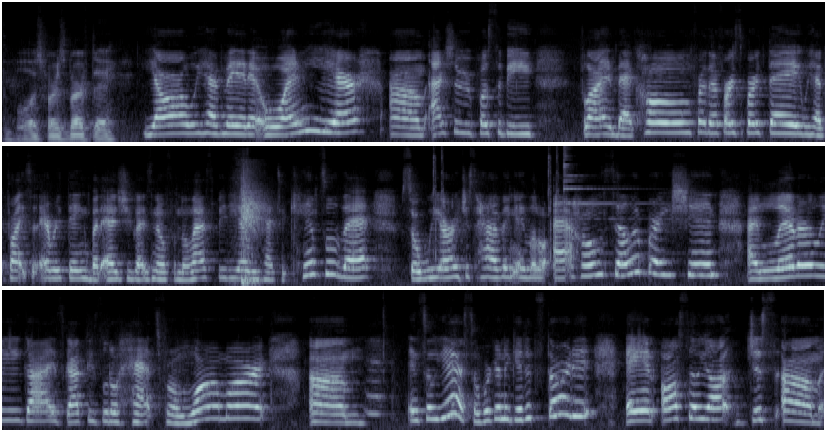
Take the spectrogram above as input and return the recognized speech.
The boy's first birthday. y'all we have made it one year um actually we were supposed to be flying back home for their first birthday. We had flights and everything but as you guys know from the last video we had to cancel that. So we are just having a little at-home celebration. I literally guys got these little hats from walmart. Um and so yeah so we're gonna get it started. And also y'all just um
